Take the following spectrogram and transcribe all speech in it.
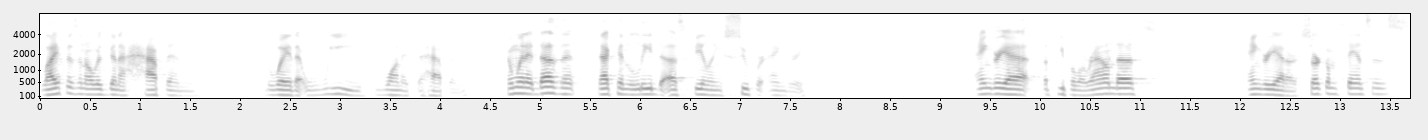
Life isn't always going to happen the way that we want it to happen. And when it doesn't, that can lead to us feeling super angry. Angry at the people around us, angry at our circumstances,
